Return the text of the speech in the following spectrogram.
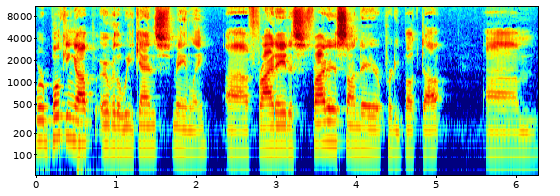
we're booking up over the weekends mainly. Uh, Friday to Friday to Sunday are pretty booked up. Um,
